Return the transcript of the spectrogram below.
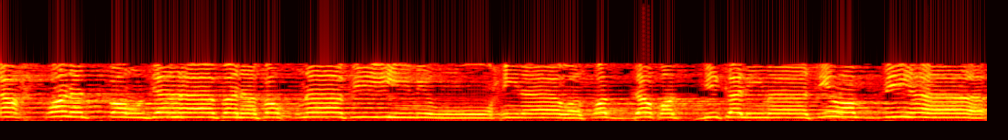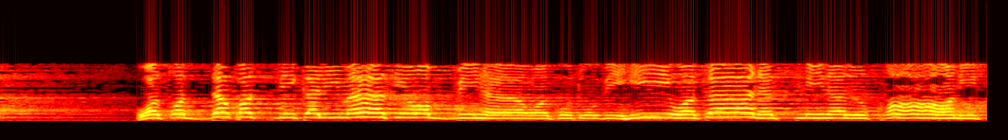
أحصنت فرجها فنفخنا فيه من روحنا وصدقت بكلمات ربها وصدقت بكلمات ربها وكتبه وكانت من القانتين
